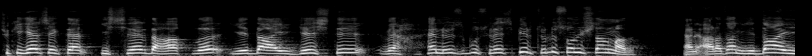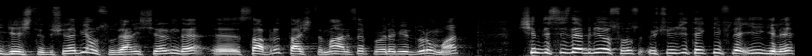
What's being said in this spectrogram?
Çünkü gerçekten işçiler de haklı. 7 ay geçti ve henüz bu süreç bir türlü sonuçlanmadı. Yani aradan 7 ay geçti. Düşünebiliyor musunuz? Yani işçilerin de e, sabrı taştı. Maalesef böyle bir durum var. Şimdi siz de biliyorsunuz 3. teklifle ilgili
